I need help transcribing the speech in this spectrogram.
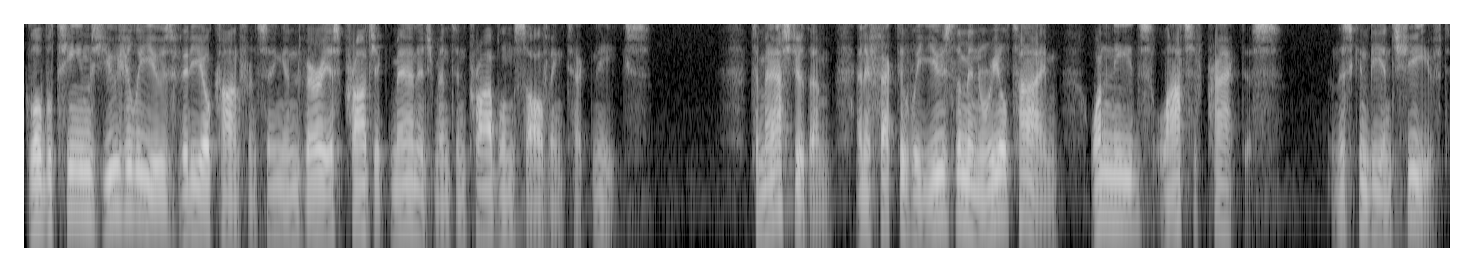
Global teams usually use video conferencing and various project management and problem-solving techniques. To master them and effectively use them in real time, one needs lots of practice, and this can be achieved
